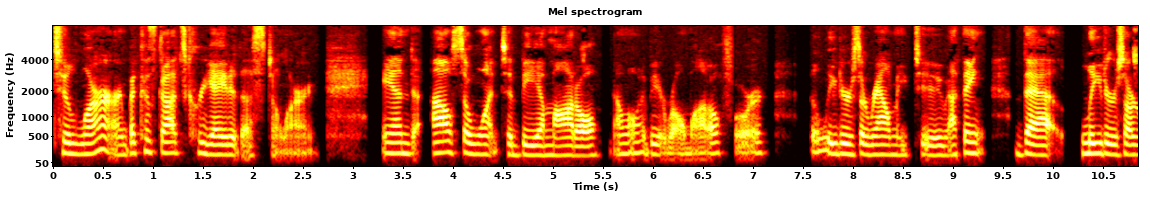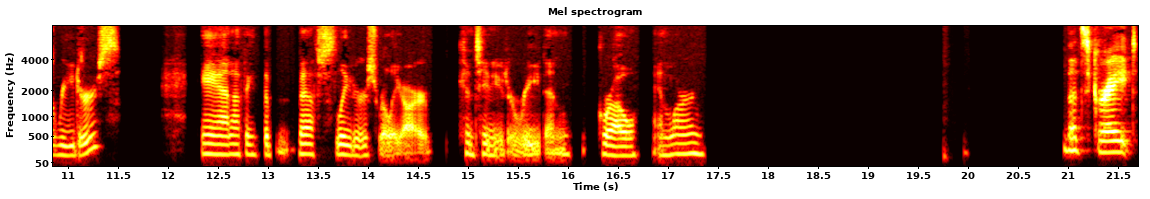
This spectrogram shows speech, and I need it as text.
to learn because God's created us to learn. And I also want to be a model. I want to be a role model for the leaders around me too. I think that leaders are readers. And I think the best leaders really are continue to read and grow and learn. That's great.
